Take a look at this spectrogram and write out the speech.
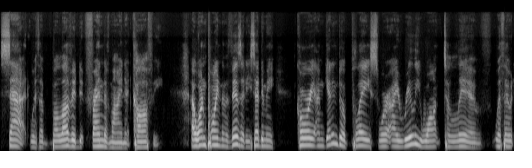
sat with a beloved friend of mine at coffee. At one point in the visit, he said to me, Corey, I'm getting to a place where I really want to live without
